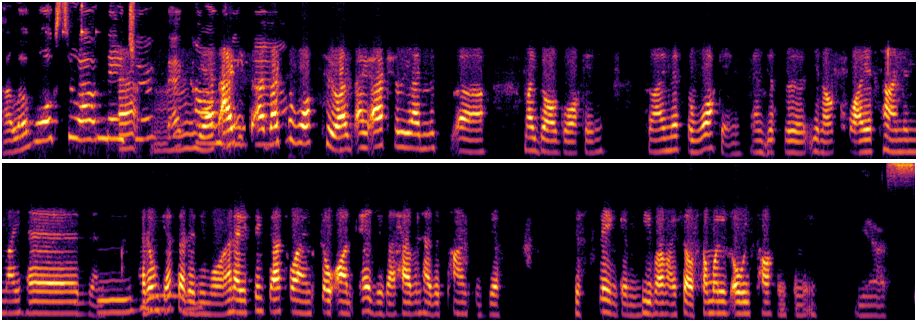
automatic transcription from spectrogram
I love walks too out in uh, nature. Uh, that yes, I I'd like to walk too. I I actually I miss uh my dog walking. So I miss the walking and just the, you know, quiet time in my head and mm-hmm. I don't get that mm-hmm. anymore. And I think that's why I'm so on edge is I haven't had the time to just just think and be by myself. Someone is always talking to me. Yes.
